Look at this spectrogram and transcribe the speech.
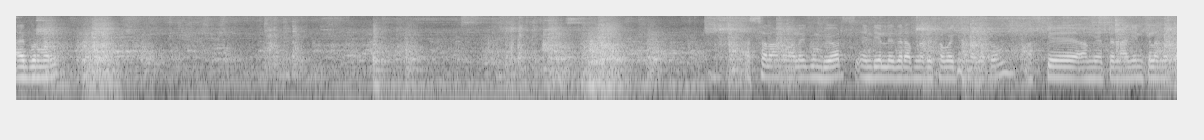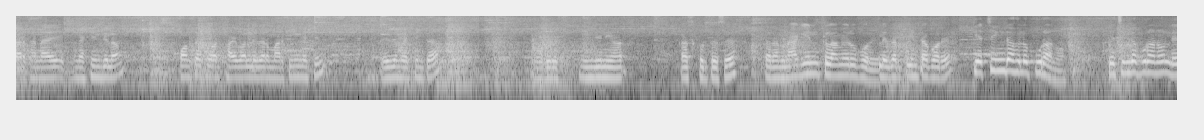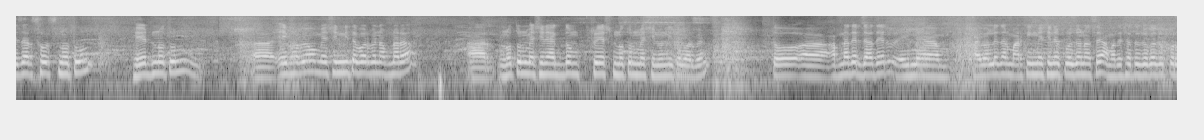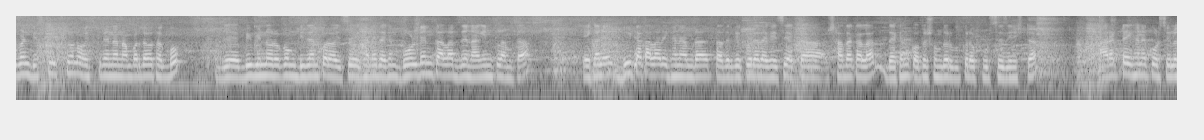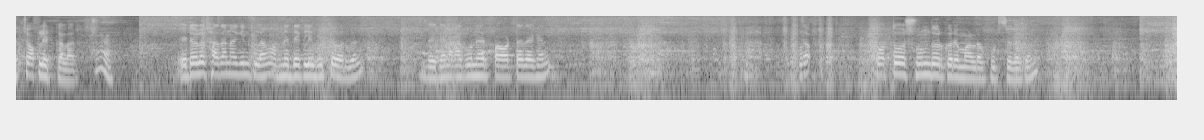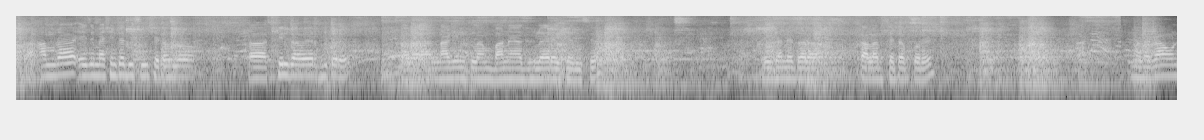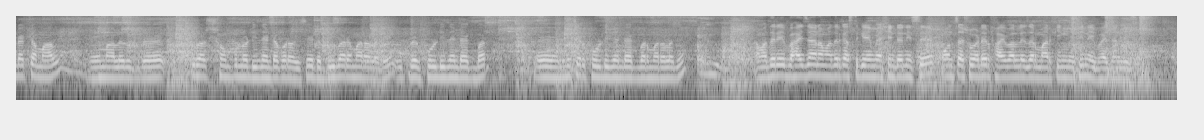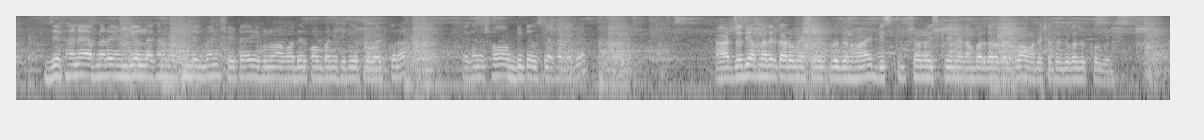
আরেকবার মারো। আসসালামু আলাইকুম ভিউয়ার্স ইন্ডিয়ান লেজার আপনাদের সবাইকে স্বাগতম। আজকে আমি একটা নাগিন ক্লামের কারখানায় মেশিন দিলাম। পঞ্চাশ watt fibre laser marking machine. এই যে মেশিনটা, আমাদের ইঞ্জিনিয়ার কাজ করতেছে। তারা নাগিন ক্লামের উপরে লেজার প্রিন্টটা করে। কেচিংটা হলো পুরানো। কেচিংটা পুরানো লেজার সোর্স নতুন হেড নতুন এইভাবেও মেশিন নিতে পারবেন আপনারা। আর নতুন মেশিন একদম ফ্রেশ নতুন মেশিনও নিতে পারবেন। তো আপনাদের যাদের এই ফাইবার লেজার মার্কিং মেশিনের প্রয়োজন আছে, আমাদের সাথে যোগাযোগ করবেন। ডিসক্রিপশন ও স্ক্রিনে নাম্বার দেওয়া থাকব। যে বিভিন্ন রকম ডিজাইন করা হয়েছে। এখানে দেখেন গোল্ডেন কালার যে নাগিন ক্লামটা, এখানে দুইটা কালার এখানে আমরা তাদেরকে করে দেখাইছি। একটা সাদা কালার দেখেন কত সুন্দর করে ফুটছে জিনিসটা। আর একটা এখানে করছিল চকলেট কালার হ্যাঁ। এটা হলো সাদা নাগিন ক্লাম আপনি দেখলেই বুঝতে পারবেন। দেখেন আগুনের পাওয়ারটা দেখেন। কত সুন্দর করে মালটা ফুটছে দেখেন। আমরা এই যে মেশিনটা দিছি সেটা হলো খিলগাঁওয়ের ভিতরে। তারা নাগিন ক্লাম বানায় ঝুলায় রেখে দিছে। এইখানে তারা কালার সেট করে। মানে রাউন্ড একটা মাল। এই মালের উপরে পুরো সম্পূর্ণ ডিজাইনটা করা হয়েছে। এটা দুইবারে মারা লাগে। উপরের ফুল ডিজাইনটা একবার নিচের ফুল ডিজাইনটা একবার মারা লাগে। আমাদের এই ভাইজান আমাদের কাছ থেকে এই মেশিনটা নিছে। পঞ্চাশ ওয়ার্ডের ফাইবার লেজার মার্কিং মেশিন এই ভাইজান নিছে। যেখানে আপনারা ইন্ডিয়ান লেখার মেশিন দেখবেন, সেটাই হলো আমাদের কোম্পানি থেকে প্রোভাইড করা। এখানে সব ডিটেলস লেখা থাকে। আর যদি আপনাদের কারও মেশিনের প্রয়োজন হয় ডিসক্রিপশন ও স্ক্রিনে নাম্বার দেওয়া থাকব। আমাদের সাথে যোগাযোগ করবেন।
